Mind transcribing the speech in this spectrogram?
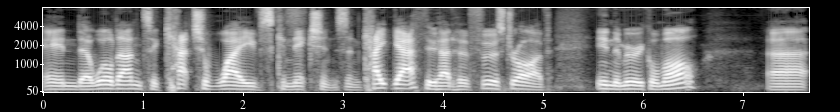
And uh, well done to Catch Waves Connections and Kate Gath, who had her first drive in the Miracle Mile. Uh,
